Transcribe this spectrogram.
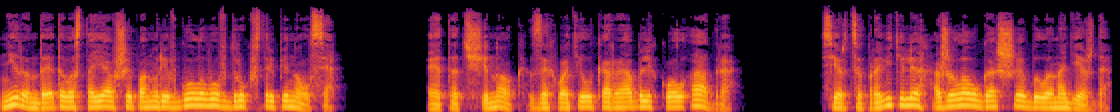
Ниран, до этого стоявший понурив голову, вдруг встрепенулся. Этот щенок захватил корабль Кол-Адра. Сердце правителя ожила угасшая была надежда.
